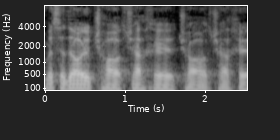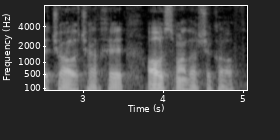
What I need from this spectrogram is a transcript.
و صدای چهار چرخه چهار چرخه چهار چرخه آسمان را شکافت.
